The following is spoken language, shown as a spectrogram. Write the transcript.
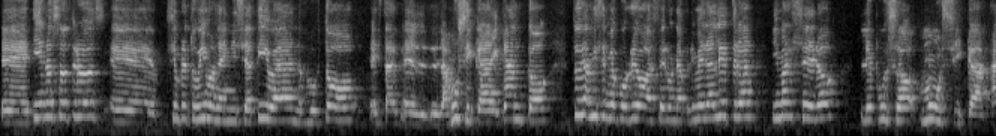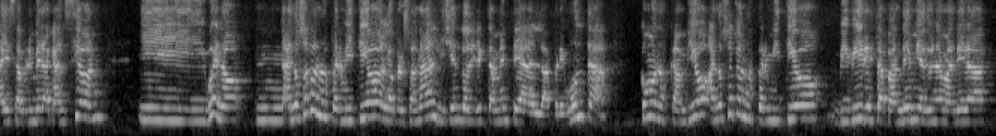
Eh, y nosotros eh, siempre tuvimos la iniciativa, nos gustó estar, la música, el canto. Entonces a mí se me ocurrió hacer una primera letra y Marcelo le puso música a esa primera canción. Y bueno, mm, a nosotros nos permitió en lo personal, y yendo directamente a la pregunta, cómo nos cambió, a nosotros nos permitió vivir esta pandemia de una manera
